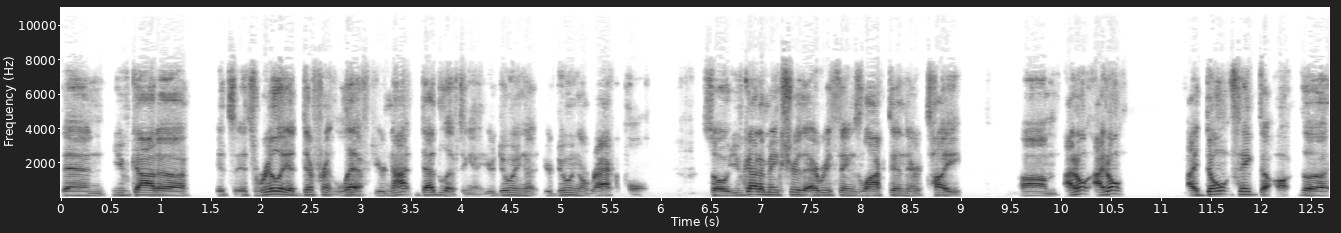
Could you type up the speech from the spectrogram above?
then you've got to it's it's really a different lift. You're not deadlifting it. You're doing a you're doing a rack pull. So you've got to make sure that everything's locked in there tight. Um, I don't I don't I don't think the the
